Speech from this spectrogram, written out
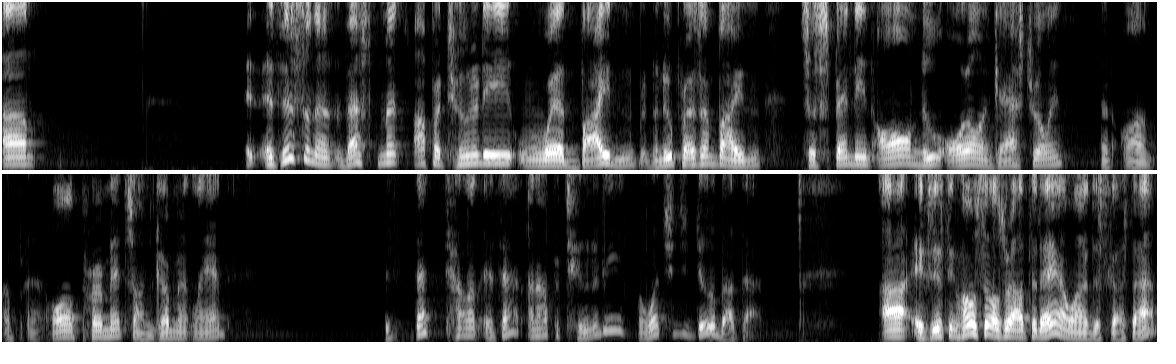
um, is this an investment opportunity with Biden, the new President Biden, suspending all new oil and gas drilling and on uh, all permits on government land? Is that talent? Is that an opportunity, or what should you do about that? Uh, existing wholesales are out today. I want to discuss that.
